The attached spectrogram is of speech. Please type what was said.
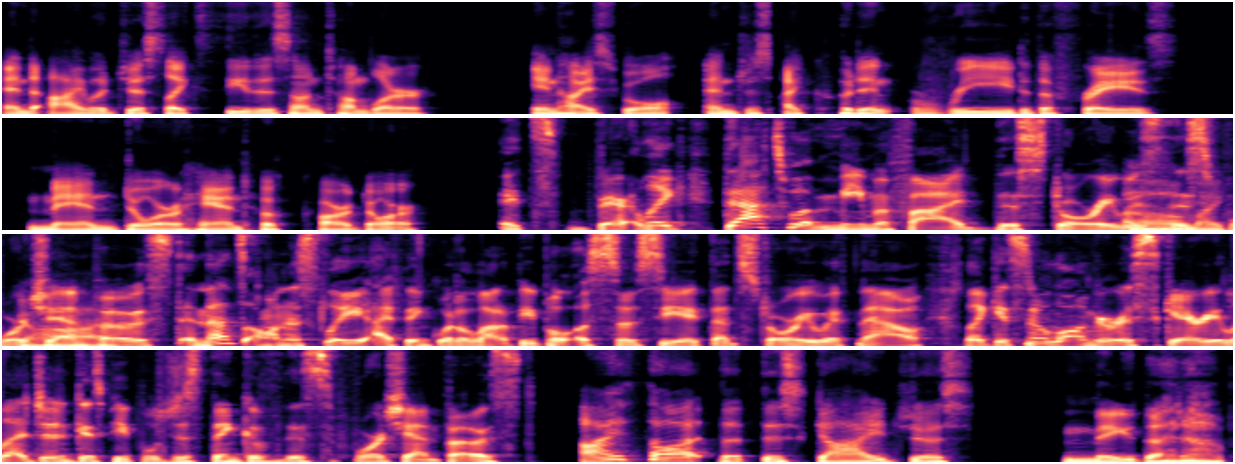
and I would just like see this on Tumblr in high school and just I couldn't read the phrase man door hand hook car door. It's very like that's what memeified this story was Oh this 4chan God. post. And that's honestly, I think, what a lot of people associate that story with now. Like it's no longer a scary legend because people just think of this 4chan post. I thought that this guy just made that up.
